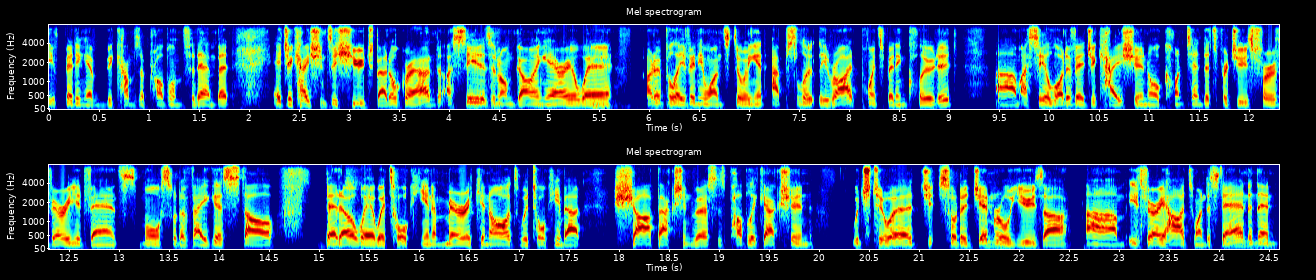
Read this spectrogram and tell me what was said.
if betting ever becomes a problem for them. But education's a huge battleground. I see it as an ongoing area where I don't believe anyone's doing it absolutely right, PointsBet included. Um, I see a lot of education or content that's produced for a very advanced, more sort of Vegas style bettor, where we're talking in American odds, we're talking about sharp action versus public action, which to a g- sort of general user um, is very hard to understand. And then,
